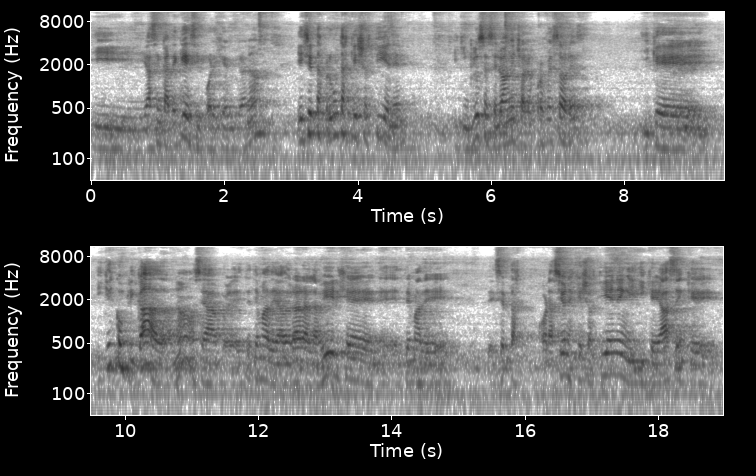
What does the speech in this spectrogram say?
y hacen catequesis, por ejemplo, ¿no? Y hay ciertas preguntas que ellos tienen que incluso se lo han hecho a los profesores y que, y que es complicado, ¿no? O sea, este tema de adorar a la Virgen, el tema de, ciertas oraciones que ellos tienen y, que hacen que,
